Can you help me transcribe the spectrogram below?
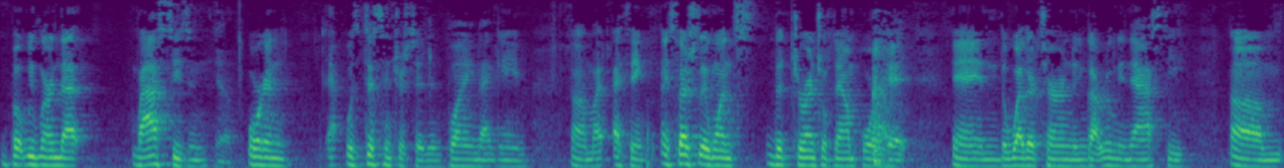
but we learned that last season, Yeah. Oregon was disinterested in playing that game. Um, I, I think, especially once the torrential downpour hit and the weather turned and got really nasty. Um,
